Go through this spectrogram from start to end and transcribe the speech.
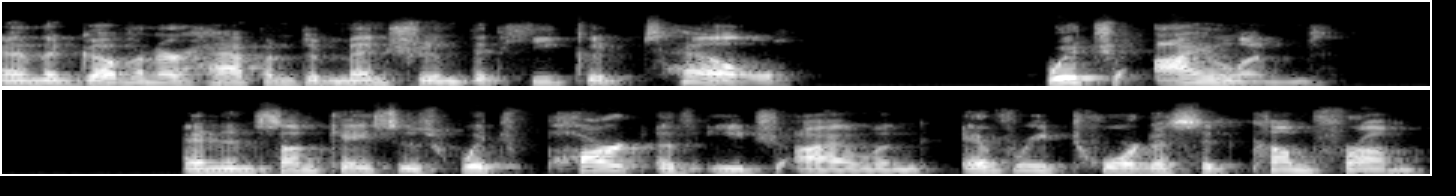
and the governor happened to mention that he could tell which island, and in some cases, which part of each island every tortoise had come from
